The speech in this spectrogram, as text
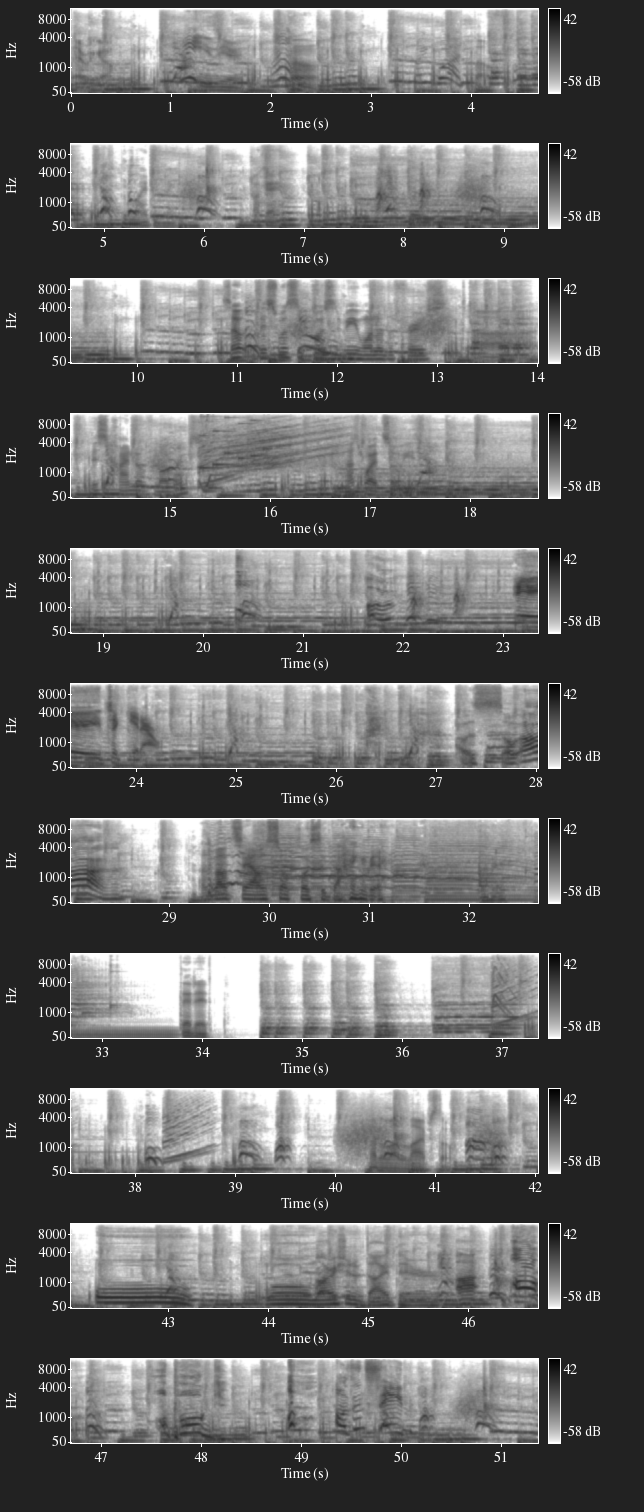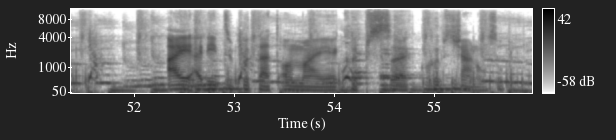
There we go. Way easier. Oh. Wait, what the am I doing? Okay. So this was supposed to be one of the first uh, this kind of levels. That's why it's so easy. Oh. Hey, check it out. I was so ah. I was about to say I was so close to dying there. Did it? Had a lot of lives though. Oh! Whoa, Mario should have died there. Uh, oh! Oh, Pog! Oh, that was insane! I, I need to put that on my Clips, uh, Clips channel, so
